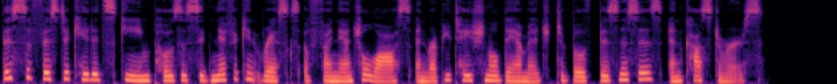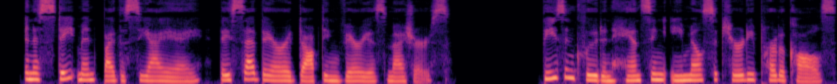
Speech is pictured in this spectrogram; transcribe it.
This sophisticated scheme poses significant risks of financial loss and reputational damage to both businesses and customers. In a statement by the CIA, they said they are adopting various measures. These include enhancing email security protocols,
